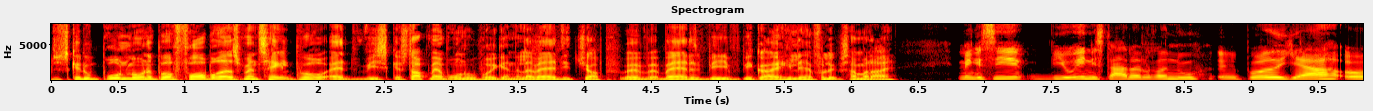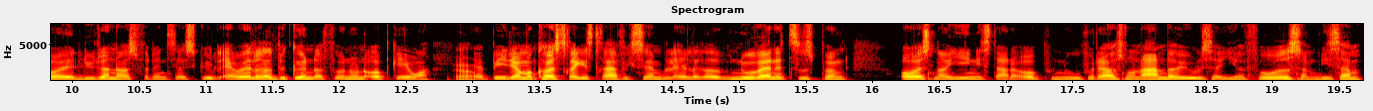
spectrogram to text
skal du bruge en måned på at forberede os mentalt på, at vi skal stoppe med at bruge nu på igen, eller hvad er dit job? Hvad, hvad er det, vi, vi gør i hele det her forløb sammen med dig? Man kan sige, vi er jo egentlig starter allerede nu. Øh, Både jer og lytterne også for den sags skyld, er jo allerede begyndt at få nogle opgaver. Ja. Jeg har bedt jer om at kostregistrere for eksempel allerede på nuværende tidspunkt, og også når I egentlig starter op på nu, for der er også nogle andre øvelser, I har fået, som ligesom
